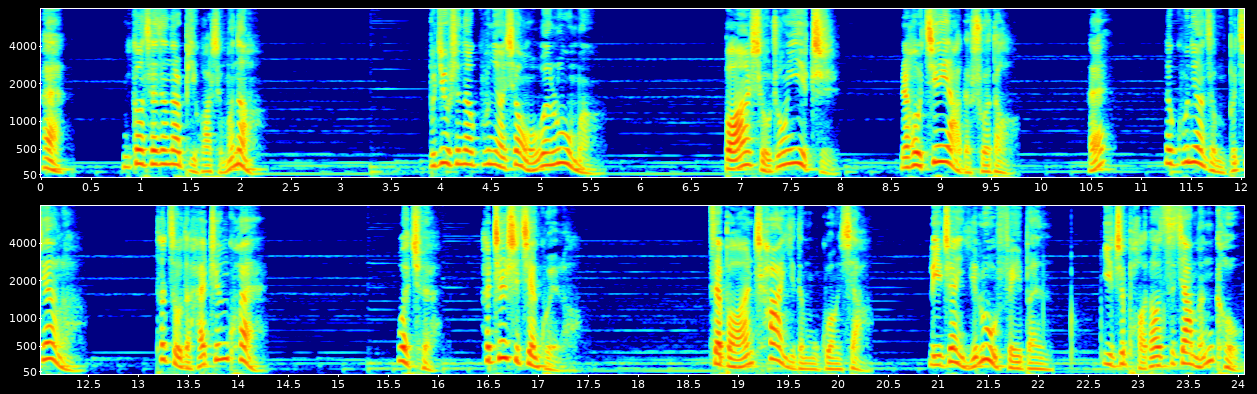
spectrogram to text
哎，你刚才在那儿比划什么呢？不就是那姑娘向我问路吗？”保安手中一指，然后惊讶的说道：“哎，那姑娘怎么不见了？她走的还真快。我去，还真是见鬼了！”在保安诧异的目光下，李振一路飞奔，一直跑到自家门口，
